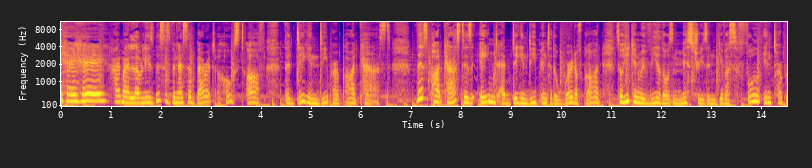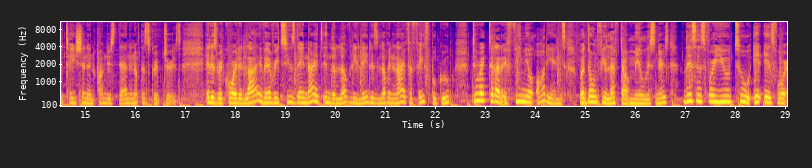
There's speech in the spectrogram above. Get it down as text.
hey, hey. Hi, my lovelies. This is Vanessa Barrett, host of the Digging Deeper podcast. This podcast is aimed at digging deep into the Word of God so He can reveal those mysteries and give us full interpretation and understanding of the scriptures. It is recorded live every Tuesday night in the Lovely Ladies Loving Life, a Facebook group directed at a female audience. But don't feel left out, male listeners. This is for you too. It is for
